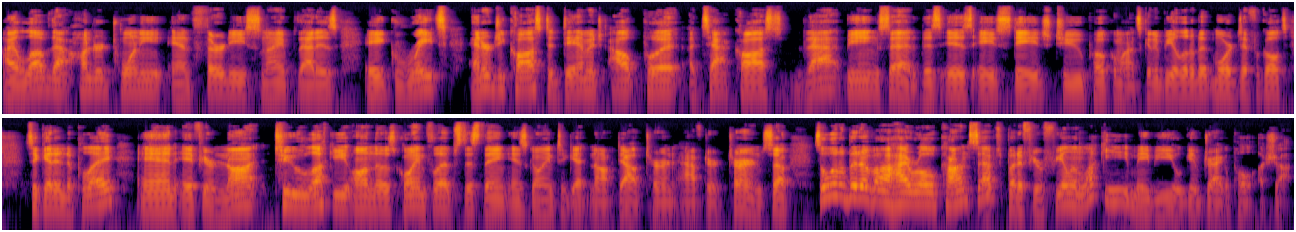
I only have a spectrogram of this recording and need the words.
I love that 120 and 30 snipe. That is a great energy cost to damage output, attack cost. That being said, this is a stage 2 Pokemon. It's going to be a little bit more difficult to get into play, and if you're not too lucky on those coin flips, this thing is going to get get knocked out turn after turn. So it's a little bit of a high roll concept, but if you're feeling lucky, maybe you'll give Dragapult a shot.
